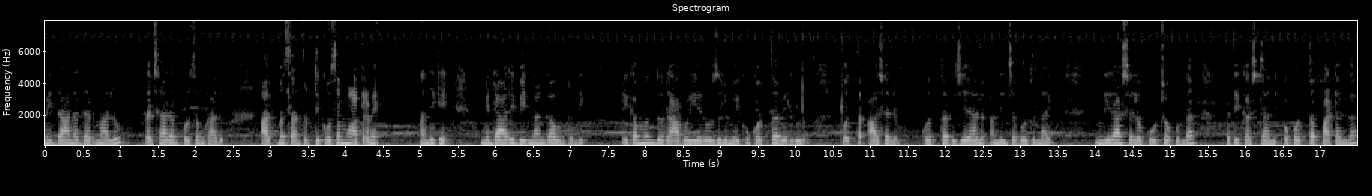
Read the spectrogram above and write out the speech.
మీ దాన ధర్మాలు ప్రచారం కోసం కాదు ఆత్మ సంతృప్తి కోసం మాత్రమే. అందుకే మీ దారి భిన్నంగా ఉంటుంది. ఇక ముందు రాబోయే రోజులు మీకు కొత్త వెలుగులు కొత్త ఆశలు. కొత్త విజయాలు అందించబోతున్నాయి. నిరాశలో కూర్చోకుండా ప్రతి కష్టాన్ని ఒక కొత్త పాఠంగా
